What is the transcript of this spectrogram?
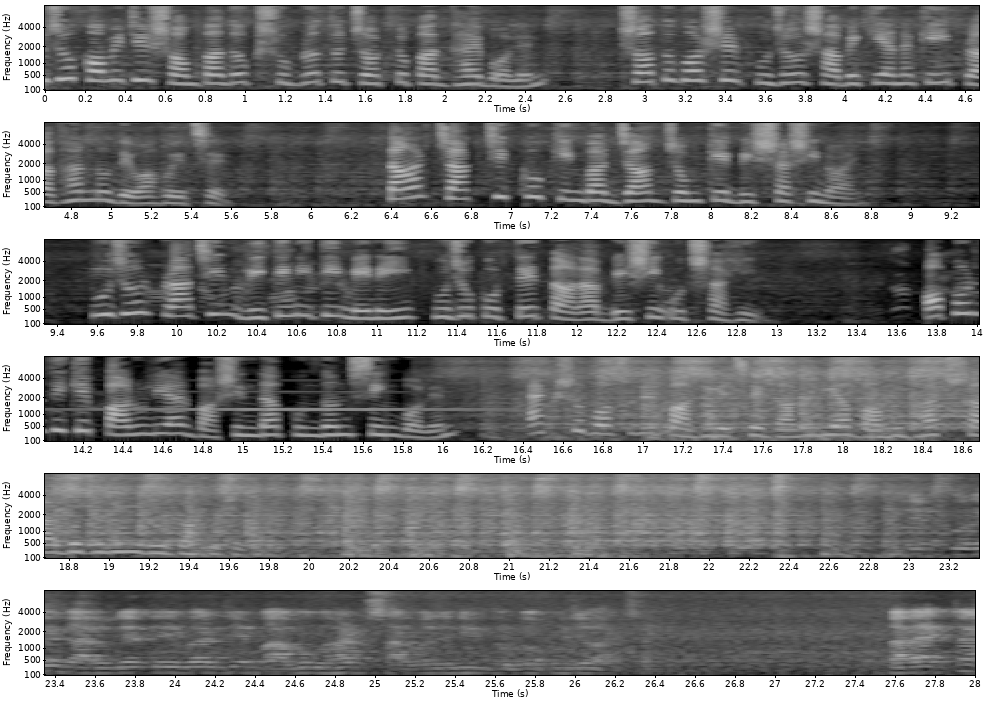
পুজো কমিটির সম্পাদক সুব্রত চট্টোপাধ্যায় বলেন, শতবর্ষের পুজো সাবেকিয়ানাকেই প্রাধান্য দেওয়া হয়েছে। তার চাকচিক্য কিংবা জাঁকজমকে বিশ্বাসী নয়। পুজোর প্রাচীন রীতিনীতি মেনেই পুজো করতে তারা বেশি উৎসাহী। অপরদিকে পারুলিয়ার বাসিন্দা কুন্দন সিং বলেন, একশো বছরে পা দিয়েছে গারুলিয়া বাবুঘাট সার্বজনীন দুর্গাপুজো। গারুলিয়াতে এবার যে বাবুঘাট সার্বজনীন আছে, তারা একটা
